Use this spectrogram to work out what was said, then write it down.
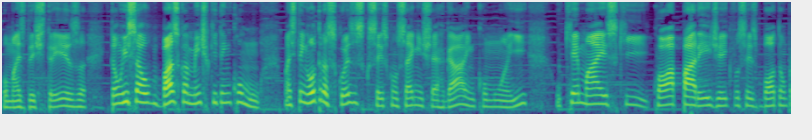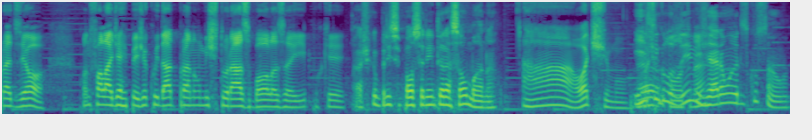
ou mais destreza. Então, isso é basicamente o que tem em comum. Mas tem outras coisas que vocês conseguem enxergar em comum aí. O que mais que. Qual a parede aí que vocês botam pra dizer, ó. Quando falar de RPG, cuidado pra não misturar as bolas aí, porque. Acho que o principal seria a interação humana. Ah, ótimo. Isso, É inclusive, ponto, né? gera uma discussão.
